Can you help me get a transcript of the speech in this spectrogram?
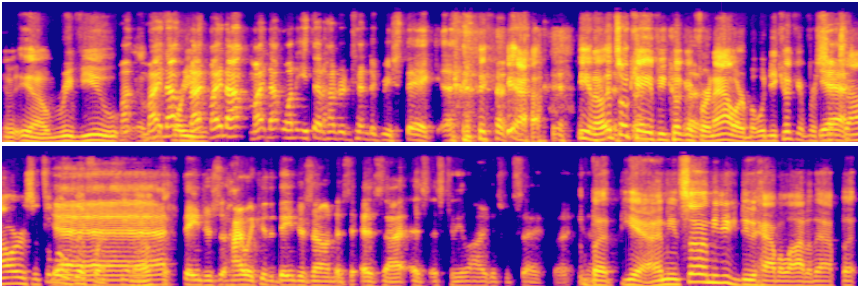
you know review might, might not, you, might, might not might not want to eat that 110 degree steak yeah you know it's okay if you cook it for an hour but when you cook it for Yeah. six hours it's a yeah, little different you know that's dangerous highway to the danger zone as as uh, as, as Kenny Loggins would say but you know. but yeah i mean so i mean you do have a lot of that but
